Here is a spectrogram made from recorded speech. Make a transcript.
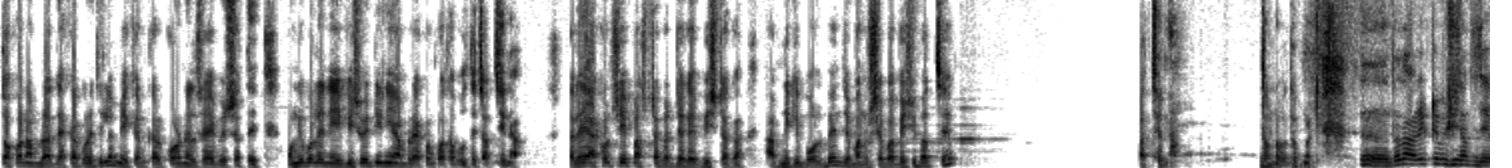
তখন আমরা দেখা করেছিলাম এখানকার কর্নেল সাহেবের সাথে। উনি বলেন, এই বিষয়টি নিয়ে আমরা এখন কথা বলতে চাচ্ছি না। তাহলে এখন সেই পাঁচ টাকার জায়গায় বিশ টাকা। আপনি কি বলবেন যে মানুষ সেবা বেশি পাচ্ছে? পাচ্ছে না। ধন্যবাদ আপনাকে। দাদা, আরেকটা বিষয় জানতে চাই।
